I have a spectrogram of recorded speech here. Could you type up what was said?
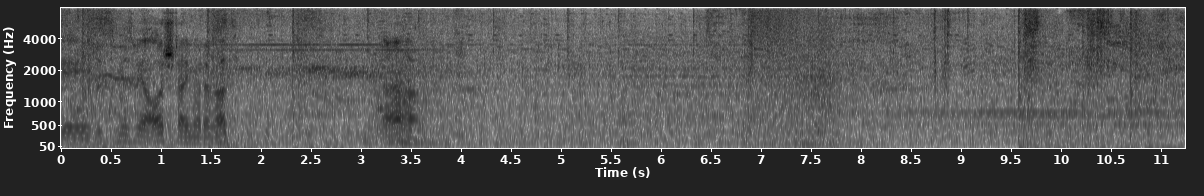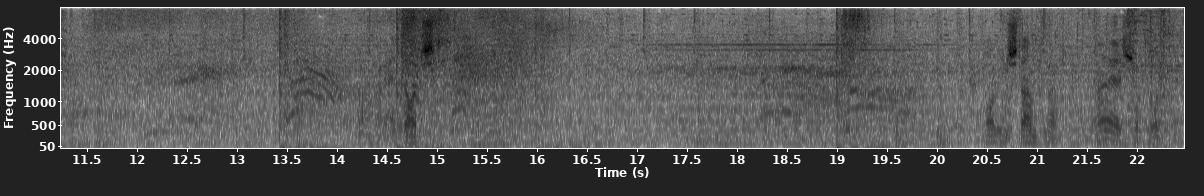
Okay, jetzt müssen wir aussteigen, oder was? Aha. Oh, er dodgt. Und ein Stampfer. Ah, er ist schon tot.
